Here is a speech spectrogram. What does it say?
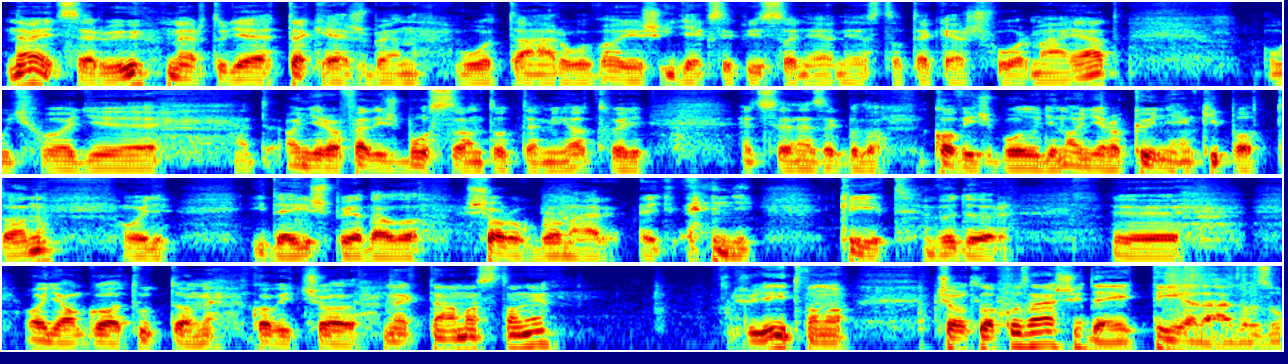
Nem egyszerű, mert ugye tekesben volt tárolva, és igyekszik visszanyerni ezt a tekers formáját. Úgyhogy hát annyira fel is bosszantott emiatt, hogy egyszerűen ezekből a kavicsból ugyan annyira könnyen kipattan, hogy ide is például a sarokban már egy ennyi két vödör ö, anyaggal tudtam kavicsal megtámasztani. És ugye itt van a csatlakozás, ide egy télágazó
